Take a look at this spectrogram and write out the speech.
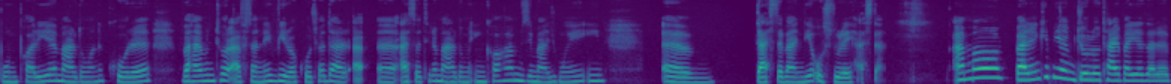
بونپاری مردمان کره. و همینطور افسانه ویراکوچا در اساتیر مردم اینکا هم زی مجموعه این دستبندی اسطوره‌ای هستن. اما برای اینکه بیایم جلوتر و یه ذره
